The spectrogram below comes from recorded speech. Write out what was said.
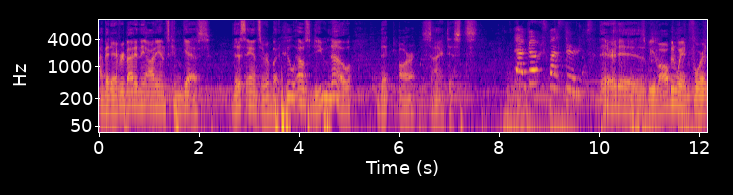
I bet everybody in the audience can guess this answer, but who else do you know that are scientists? The Ghostbusters. There it is. We've all been waiting for it.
